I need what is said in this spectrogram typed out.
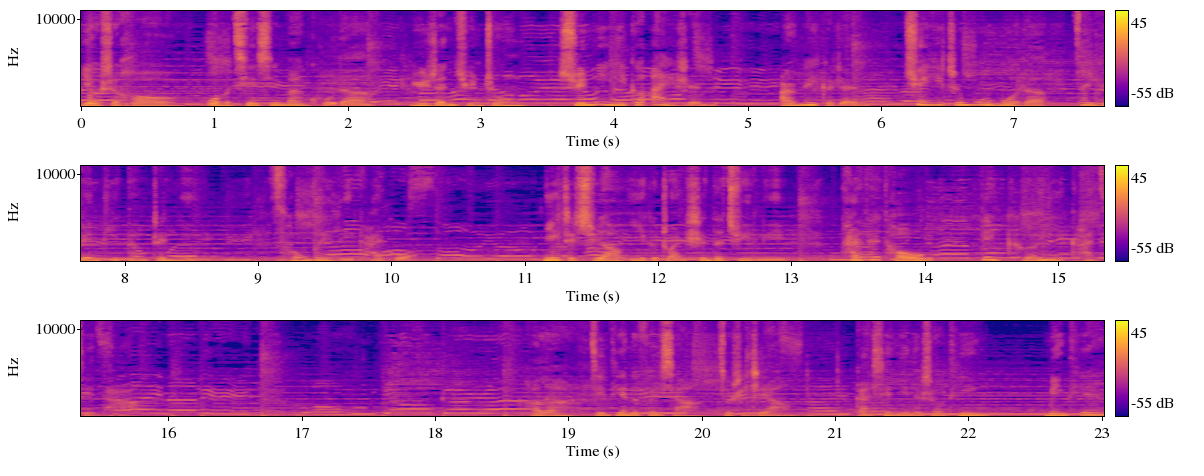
有时候，我们千辛万苦的与人群中寻觅一个爱人，而那个人却一直默默的在原地等着你，从未离开过。你只需要一个转身的距离，抬抬头便可以看见他。好了，今天的分享就是这样，感谢您的收听，明天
